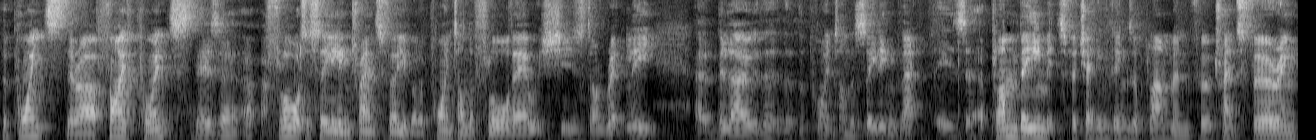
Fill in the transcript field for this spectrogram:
the, points, there are five points. There's a, a floor to ceiling transfer. You've got a point on the floor there which is directly uh, below the, the, the, point on the ceiling. That is a plumb beam, it's for checking things are plumb and for transferring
